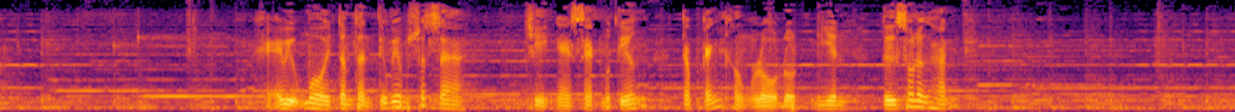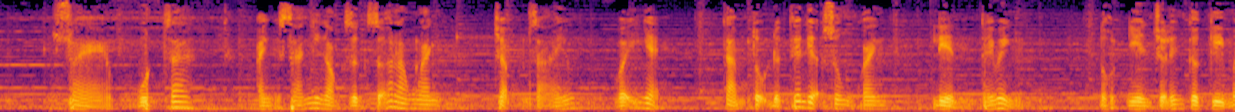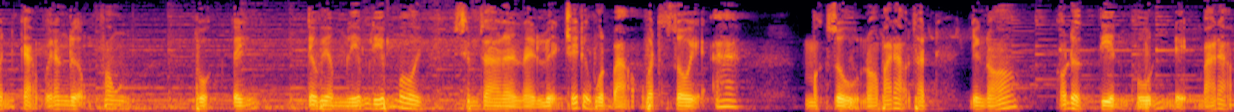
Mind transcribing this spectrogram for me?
Khẽ bĩu môi tâm thần tiêu viêm xuất ra, chỉ nghe xẹt một tiếng, cặp cánh khổng lồ đột nhiên từ sau lưng hắn xòe vụt ra, ánh sáng như ngọc rực rỡ long lanh, chậm rãi vẫy nhẹ, cảm thụ được thiên địa xung quanh, liền thấy mình đột nhiên trở nên cực kỳ mẫn cảm với năng lượng phong thuộc tính. Tiêu viêm liếm liếm môi, xem ra lần này luyện chế được một bảo vật rồi a. mặc dù nó bá đạo thật, nhưng nó có được tiền vốn để bá đạo.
